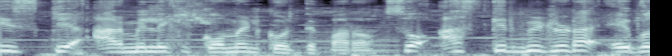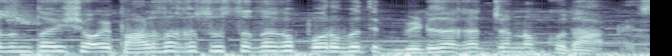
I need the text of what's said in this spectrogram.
H K army লিখে কমেন্ট করতে পারো। সো আজকের ভিডিওটা এই পর্যন্তই। সবাই ভালো থাকো, সুস্থ থাকো। পরবর্তী ভিডিও দেখার জন্য খোদা হাফেজ।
